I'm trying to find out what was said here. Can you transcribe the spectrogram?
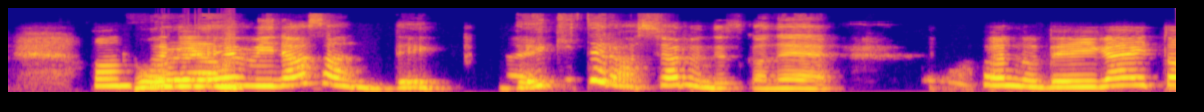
本当に。これ皆さんで、できてらっしゃるんですかね？なので意外と、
